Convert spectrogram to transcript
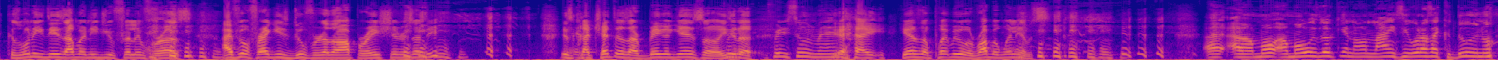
because one of these days I'm gonna need you to fill in for us. I feel Frankie's due for another operation or something. His cachetas are big again, so he's pretty, gonna. pretty soon, man. Yeah, he he has an appointment with Robin Williams. I, I'm, I'm always looking online, see what else I could do, you know.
